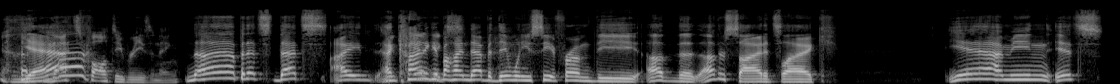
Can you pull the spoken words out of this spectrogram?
"Yeah, That's faulty reasoning. Nah, but that's that's I I kind of get ex- behind that, but then when you see it from the uh, the other side, it's like, yeah, I mean, it's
